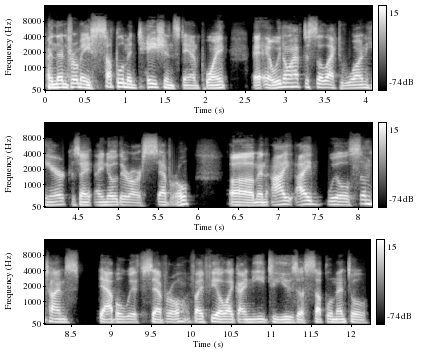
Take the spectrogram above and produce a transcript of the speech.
And then from a supplementation standpoint, and we don't have to select one here because I, I know there are several. Um, and I, I will sometimes dabble with several if I feel like I need to use a supplemental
